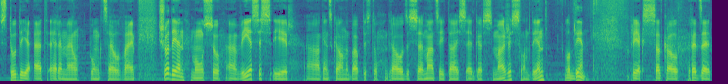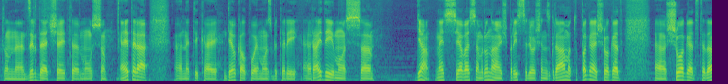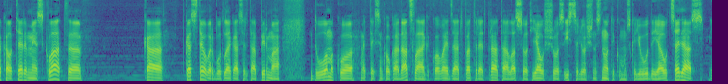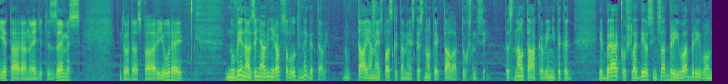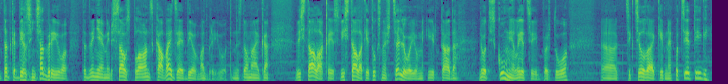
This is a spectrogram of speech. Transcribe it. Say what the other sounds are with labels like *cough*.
studija at rml.lv. Šodien mūsu viesis ir Agenskalna Baptistu draugas mācītājs Edgars Mažis. Labdien! Labdien! Prieks atkal redzēt un dzirdēt šeit mūsu ēterā, ne tikai dievkalpojumos, bet arī raidījumos. Jā, mēs jau esam runājuši par izceļošanas grāmatu pagājušo gadu. Šogad tad atkal ķeramies klāt. Kā, kas tev varbūt liekas ir tā pirmā doma, ko, vai teiksim, kaut kāda atslēga, ko vajadzētu paturēt prātā, lasot jau šos izceļošanas notikumus, ka jūdi jau ceļās, iet ārā no Eģiptes zemes, dodas pāri jūrai? Nu, vienā ziņā viņi ir absolūti negatīvi. Nu, tā, ja mēs paskatāmies, kas notiek tālāk, tuksnesī, tas nav tā, ka viņi tagad ir brēkuši, lai Dievs viņus atbrīvo, atbrīvo, un tad, kad Dievs viņus atbrīvo, tad viņiem ir savs plāns, kā vajadzēja Dievam atbrīvot. Un es domāju, ka viss tālākais, viss tālākie tūkstoši ceļojumi ir tāda ļoti skumja liecība par to, cik cilvēki ir nepacietīgi.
